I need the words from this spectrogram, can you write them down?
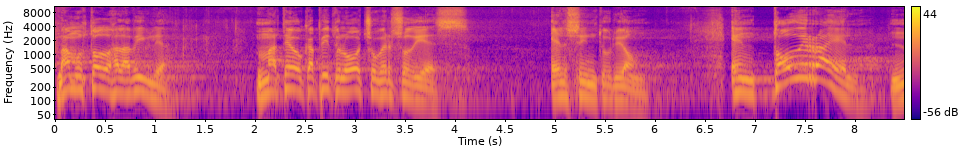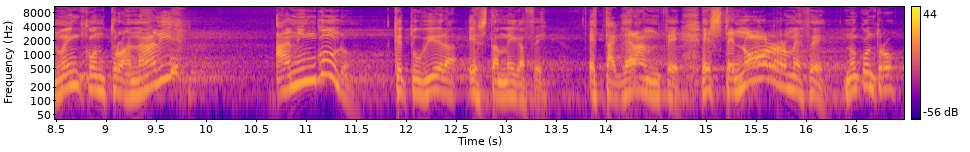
Vamos todos a la Biblia. Mateo capítulo 8, verso 10. El centurión. En todo Israel no encontró a nadie, a ninguno que tuviera esta mega fe, esta gran fe, esta enorme fe. No encontró.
